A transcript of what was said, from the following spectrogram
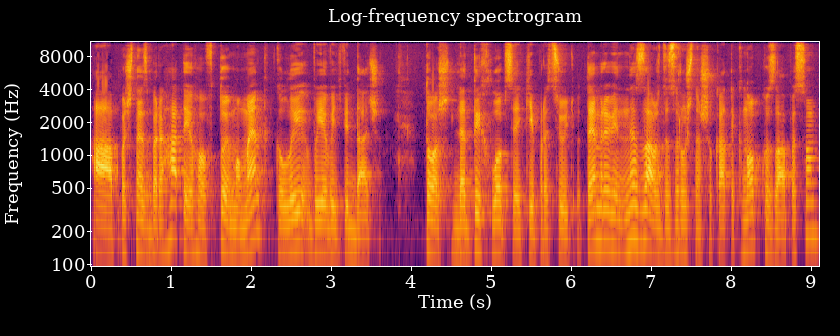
а почне зберігати його в той момент, коли виявить віддачу. Тож для тих хлопців, які працюють у темряві, не завжди зручно шукати кнопку запису.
